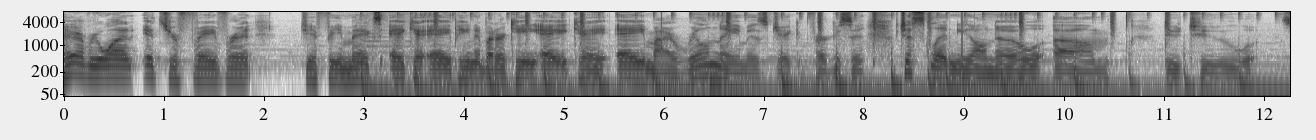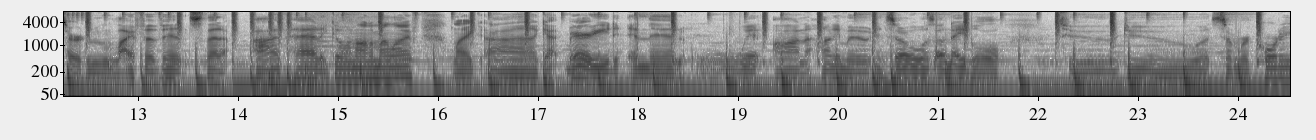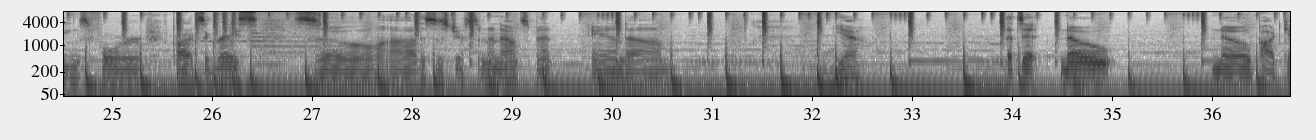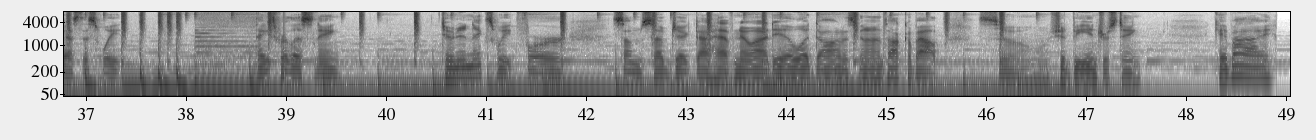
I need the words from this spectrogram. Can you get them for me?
Hey everyone, it's your favorite Jiffy Mix, aka Peanut Butter King, aka my real name is Jacob Ferguson. Just letting you all know, um, due to certain life events that I've had going on in my life, like I got married and then went on a honeymoon, and so was unable to do some recordings for Products of Grace. So uh, this is just an announcement, and um, yeah, that's it. No, no podcast this week. Thanks for listening. Tune in next week for some subject I have no idea what Don is going to talk about. So should be interesting. Okay, bye.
